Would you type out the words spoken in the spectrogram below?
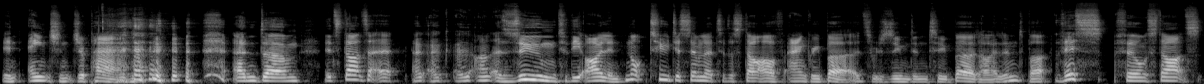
in ancient Japan, and um, it starts at a, a, a, a zoom to the island, not too dissimilar to the start of Angry Birds, which zoomed into Bird Island. But this film starts,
